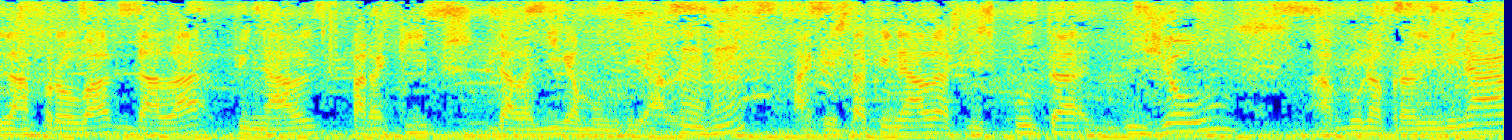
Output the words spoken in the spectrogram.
la prova de la final per equips de la Lliga Mundial. Aquesta final es disputa dijous amb una preliminar,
